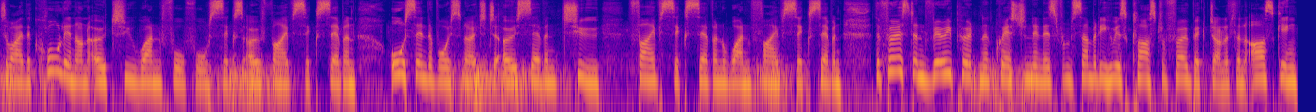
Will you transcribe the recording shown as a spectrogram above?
to either call in on 021 0567 or send a voice note to 072 567 1567. The first and very pertinent question in is from somebody who is claustrophobic, Jonathan, asking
